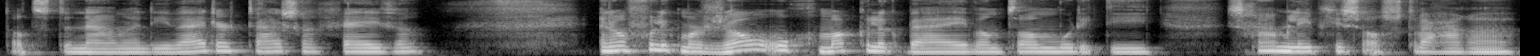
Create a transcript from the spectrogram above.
Dat is de namen die wij er thuis aan geven. En dan voel ik me zo ongemakkelijk bij, want dan moet ik die schaamlipjes als het ware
